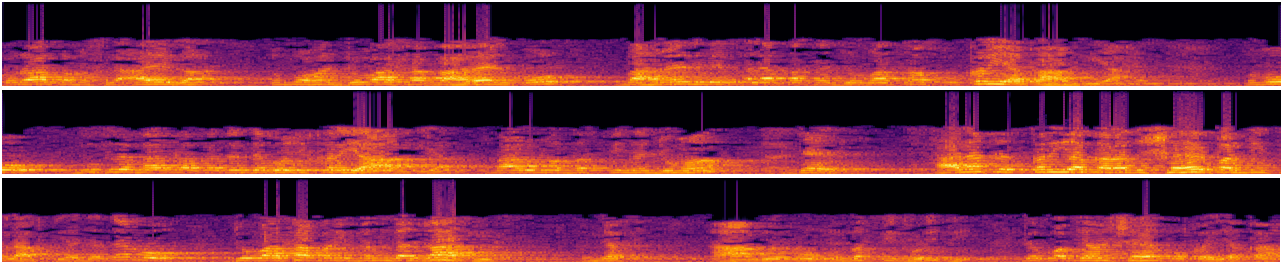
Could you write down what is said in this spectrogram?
قرا کا مسئلہ آئے گا۔ تو وہاں جوا تھا بحرین کو، بحرین میں ایک علاقہ تھا جوا تھا، اس کو کریا کہا گیا ہے۔ تو وہ دوسرے مارکا کہتے ہیں، دیکھو جی کریا آ گیا۔ معلوم بستی میں جمعہ جیسے۔ حالانکہ کریا کا رد شہر پر بھی اطلاق کیا جاتا ہے، وہ جو واسا بڑی بندرگاہ تھی، سمجھا ہاں وہ بستی تھوڑی تھی۔ دیکھو، اب یہاں شہر کو کریا کہا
